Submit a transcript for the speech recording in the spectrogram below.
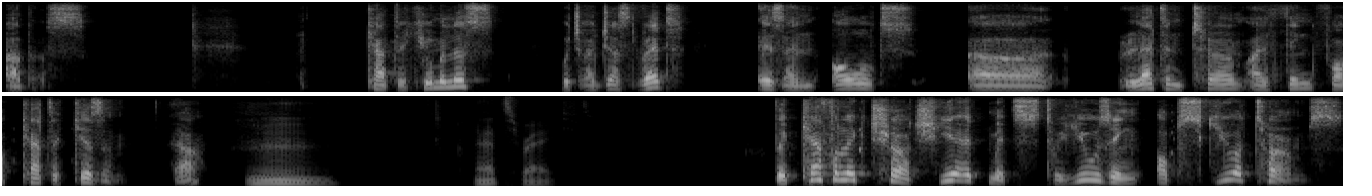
others catechumenus, which I just read, is an old uh, Latin term, I think, for catechism. Yeah. Mm. That's right. The Catholic Church here admits to using obscure terms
